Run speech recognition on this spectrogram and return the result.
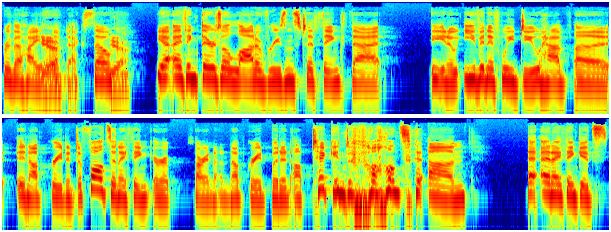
for the high yield yeah. index. So, yeah. yeah, I think there's a lot of reasons to think that you know, even if we do have uh, an upgrade in defaults, and I think, or sorry, not an upgrade, but an uptick in defaults, um, and I think it's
